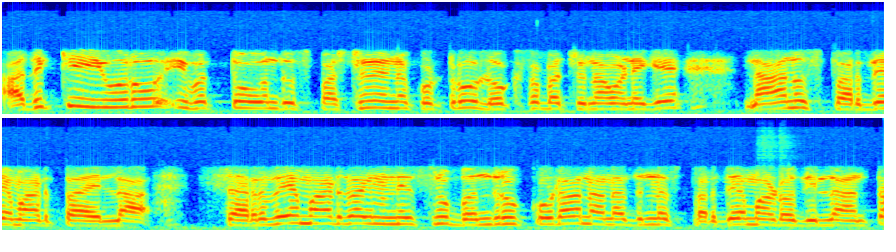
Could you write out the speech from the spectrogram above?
ಅದಕ್ಕೆ ಇವರು ಇವತ್ತು ಒಂದು ಸ್ಪಷ್ಟನೆಯನ್ನು ಕೊಟ್ಟರು, ಲೋಕಸಭಾ ಚುನಾವಣೆಗೆ ನಾನು ಸ್ಪರ್ಧೆ ಮಾಡ್ತಾ ಇಲ್ಲ. ಸರ್ವೆ ಮಾಡಿದಾಗ ನನ್ನ ಹೆಸರು ಬಂದರೂ ಕೂಡ ನಾನು ಅದನ್ನ ಸ್ಪರ್ಧೆ ಮಾಡೋದಿಲ್ಲ ಅಂತ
